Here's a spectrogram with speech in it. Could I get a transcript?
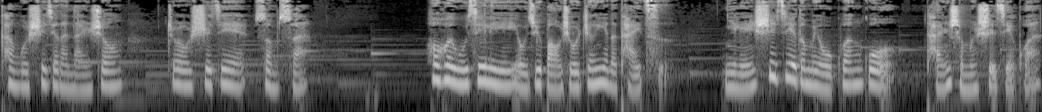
看过世界的男生？周游世界算不算？《后会无期》里有句饱受争议的台词：“你连世界都没有观过，谈什么世界观？”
